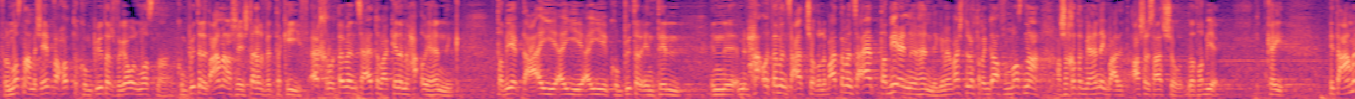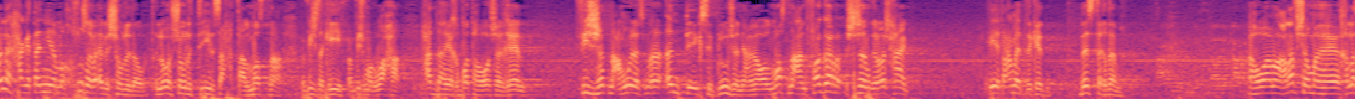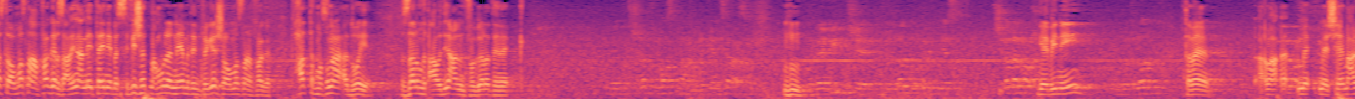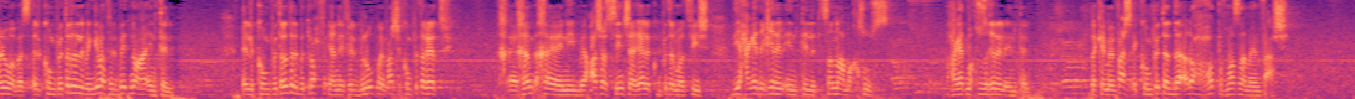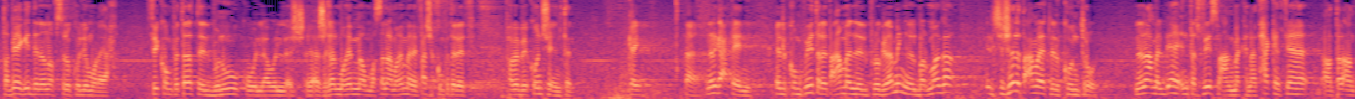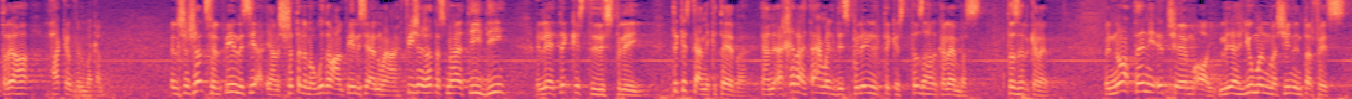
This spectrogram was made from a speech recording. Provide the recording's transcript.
في المصنع مش هينفع أحط كمبيوتر في جو المصنع. الكمبيوتر اتعمل عشان يشتغل في التكييف. اخره 8 ساعات وبعد كده من حقه يهنج. طبيعي بتاع أي أي أي كمبيوتر Intel ان من حقه 8 ساعات شغل. بعد 8 ساعات طبيعي انه يهنج. ما ينفعش تروح ترجعه في المصنع عشان خاطر بيهنج بعد 10 ساعات شغل. ده طبيعي. okay اتعمل لك حاجة تانية مخصوصة بقى للشغل دوت اللي هو الشغل التقيل صح بتاع المصنع. مفيش تكييف مفيش مروحة حد هيخبطها وهو شغال. في شاشات معمولة اسمها anti explosion يعني لو المصنع انفجر الشاشة ما حاجة. هي اتعملت لكده ده استخدامها. هو ما أعرفش هما خلاص لو المصنع انفجر زعلانين عن إيه تاني؟ بس في شات معمولة إن هي ما تنفجرش لو المصنع انفجر بتتحط في مصانع الادويه بس ده متعودين على الانفجارات هناك. جايبين إيه؟ تمام. ماشي هي معلومة بس. الكمبيوترات اللي بنجيبها في البيت نوعها انتل. الكمبيوترات اللي بتروح في يعني في البنوك ما ينفعش الكمبيوتر يطفي. خم خ يعني ب 10 سنين شغال الكمبيوتر ما يطفيش دي حاجات غير ال Intel بتصنع مخصوص. حاجات مخصوص غير ال Intel. لكن ما ينفعش الكمبيوتر ده أروح أحطه في مصنع ما ينفعش. طبيعي جدا إن أنا أفصله كل يوم وأريحه. في كمبيوترات البنوك أو الأشغال مهمة ومصانع مهمة ما ينفعش الكمبيوتر يطفي فما بيكونش Intel. okay؟ آه. نرجع تاني. الكمبيوتر اتعمل لل programming للبرمجة. الشاشات اتعملت لل control. إن أنا أعمل بيها interface مع المكنة أتحكم فيها عن طريقها أتحكم في المكنة. الشاشات في ال PLC يعني الشاشات اللي موجودة مع ال PLC أنواع. في شاشات اسمها TD اللي هي text display text يعني كتابة. يعني آخرها تعمل display لل text تظهر كلام بس. تظهر كلام. النوع الثاني HMI اللي هي human machine interface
